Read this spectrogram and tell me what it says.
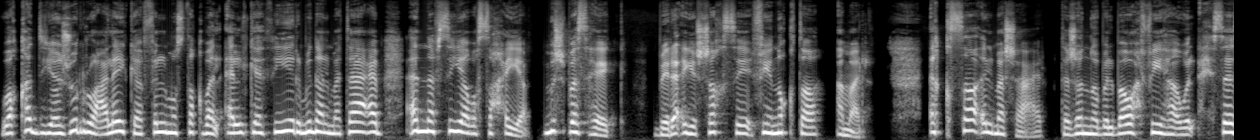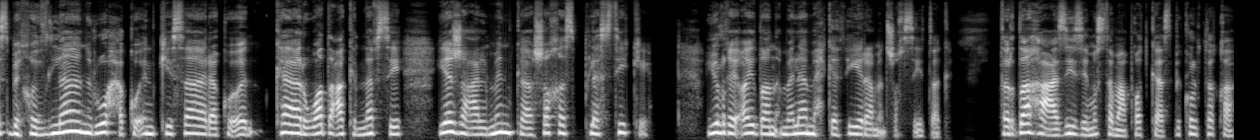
وقد يجر عليك في المستقبل الكثير من المتاعب النفسية والصحية. مش بس هيك برايي الشخصي في نقطة أمر. إقصاء المشاعر تجنب البوح فيها والإحساس بخذلان روحك وانكسارك وإنكار وضعك النفسي يجعل منك شخص بلاستيكي. يلغي أيضا ملامح كثيرة من شخصيتك. ترضاها عزيزي مستمع بودكاست بكل ثقة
